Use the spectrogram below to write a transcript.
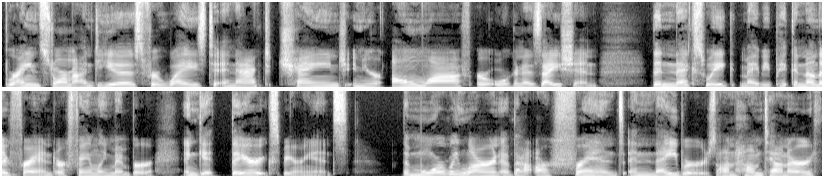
Brainstorm ideas for ways to enact change in your own life or organization then next week, maybe pick another friend or family member and get their experience. The more we learn about our friends and neighbors on Hometown Earth,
